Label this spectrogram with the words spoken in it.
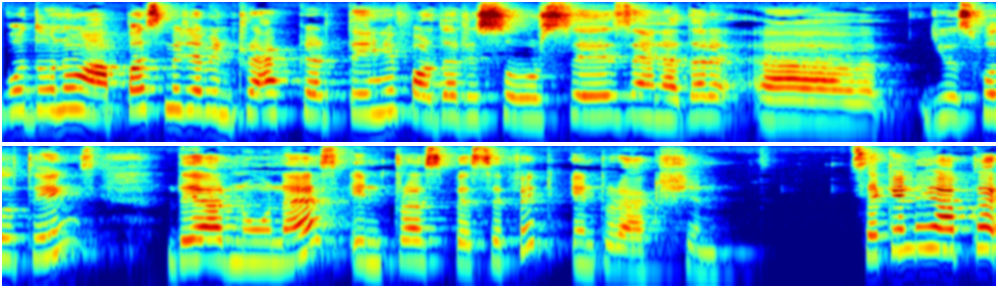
वो दोनों आपस में जब इंट्रैक्ट करते हैं for the resources and other useful things they are known as intraspecific interaction second है आपका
